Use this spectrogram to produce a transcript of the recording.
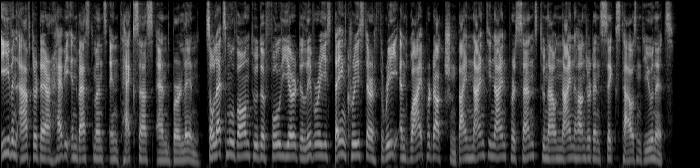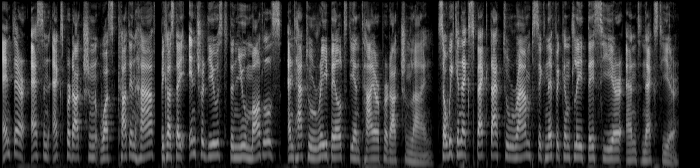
even after their heavy investments in Texas and Berlin. So let's move on to the full year deliveries. They increased their 3 and Y production by 99% to now 906,000 units and their S and X production was cut in half because they introduced the new models and had to rebuild the entire production line. So we can expect that to ramp significantly this year and next year.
